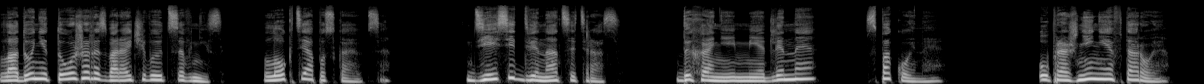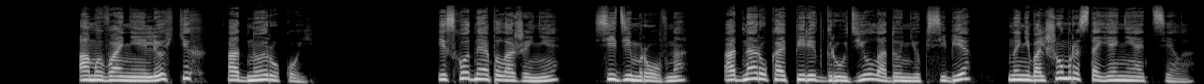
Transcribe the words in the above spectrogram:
Ладони тоже разворачиваются вниз. Локти опускаются. 10-12 раз. Дыхание медленное, спокойное. Упражнение второе. Омывание легких одной рукой. Исходное положение. Сидим ровно. Одна рука перед грудью, ладонью к себе, на небольшом расстоянии от тела.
